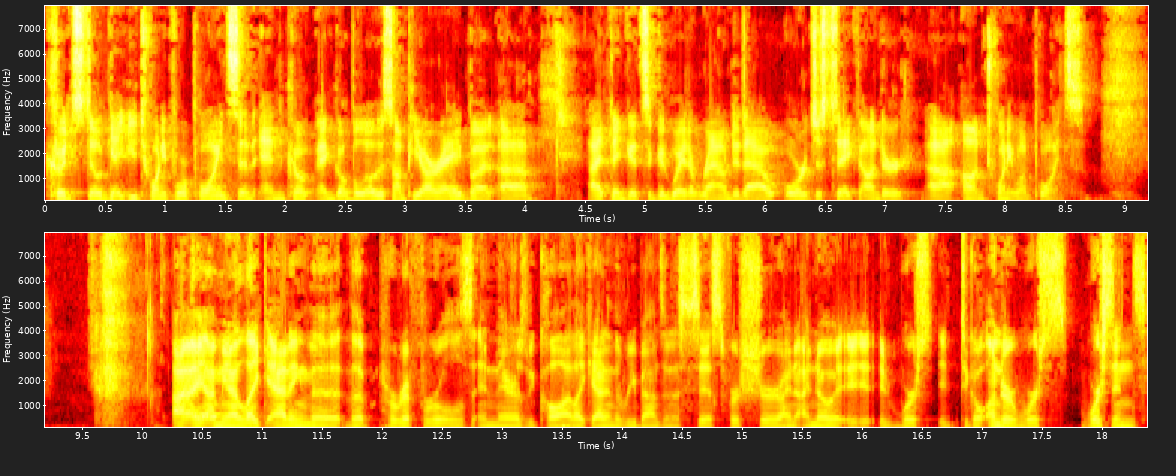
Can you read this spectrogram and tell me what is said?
could still get you 24 points and and go, and go below this on PRA, but uh, I think it's a good way to round it out or just take the under uh, on 21 points. I, I mean, I like adding the the peripherals in there, as we call. it. I like adding the rebounds and assists for sure. I, I know it, it worse it, to go under worse worsens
